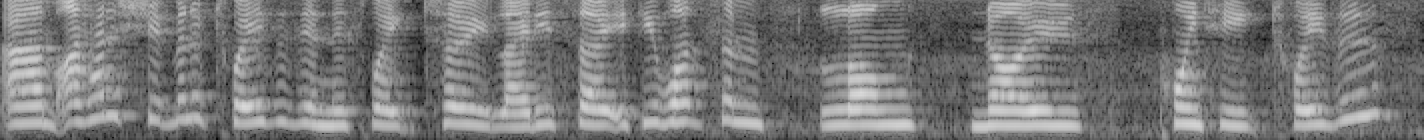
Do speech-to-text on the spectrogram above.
Um, I had a shipment of tweezers in this week too, ladies. So if you want some long nose pointy tweezers,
